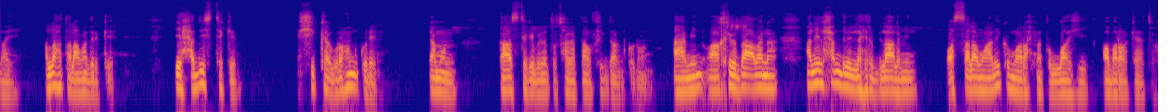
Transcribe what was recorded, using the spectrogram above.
নয়। আল্লাহ তালা আমাদেরকে এই হাদিস থেকে শিক্ষা গ্রহণ করে এমন কাজ থেকে বিরত থাকার তাওফিক দান করুন। আমিন। ও আখির দাওয়ানা আনিল হামদুলিল্লাহ রবিল আলমিন। আসসালামু আলাইকুম রহমতুল্লাহি আবরাকাতুহ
